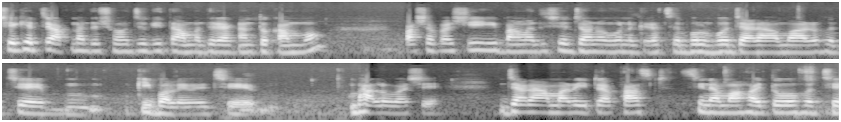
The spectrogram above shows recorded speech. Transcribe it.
সেক্ষেত্রে আপনাদের সহযোগিতা আমাদের একান্ত কাম্য। পাশাপাশি বাংলাদেশের জনগণের কাছে বলব যারা আমার হচ্ছে কি বলে হয়েছে ভালোবাসে যারা আমার এটা ফার্স্ট সিনেমা হয়তো হচ্ছে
